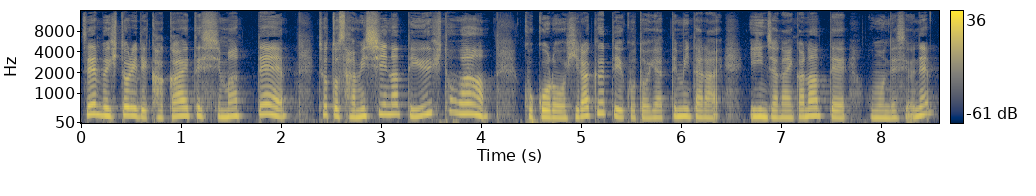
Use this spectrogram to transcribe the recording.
全部一人で抱えてしまって、ちょっと寂しいなっていう人は、心を開くっていうことをやってみたらいいんじゃないかなって思うんですよね。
